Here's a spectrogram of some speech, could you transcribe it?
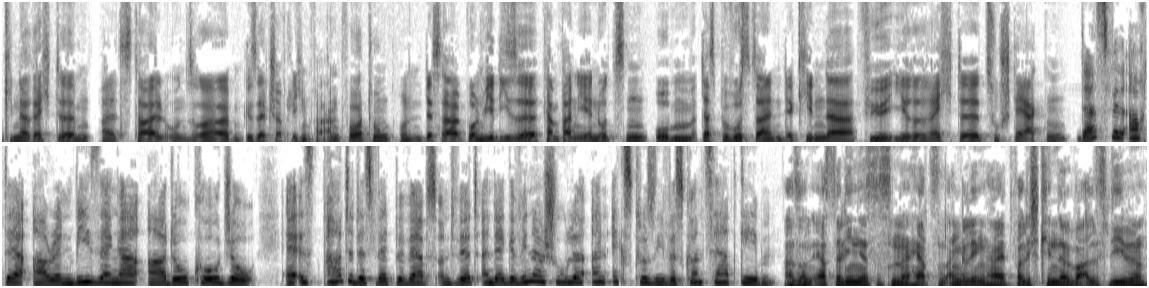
Kinderrechte als Teil unserer gesellschaftlichen Verantwortung und deshalb wollen wir diese Kampagne nutzen, um das Bewusstsein der Kinder für ihre Rechte zu stärken. Das will auch der R&B-Sänger Ado Kojo. Er ist Pate des Wettbewerbs und wird an der Gewinnerschule ein exklusives Konzert geben. Also in erster Linie ist es eine Herzensangelegenheit weil ich Kinder über alles liebe.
